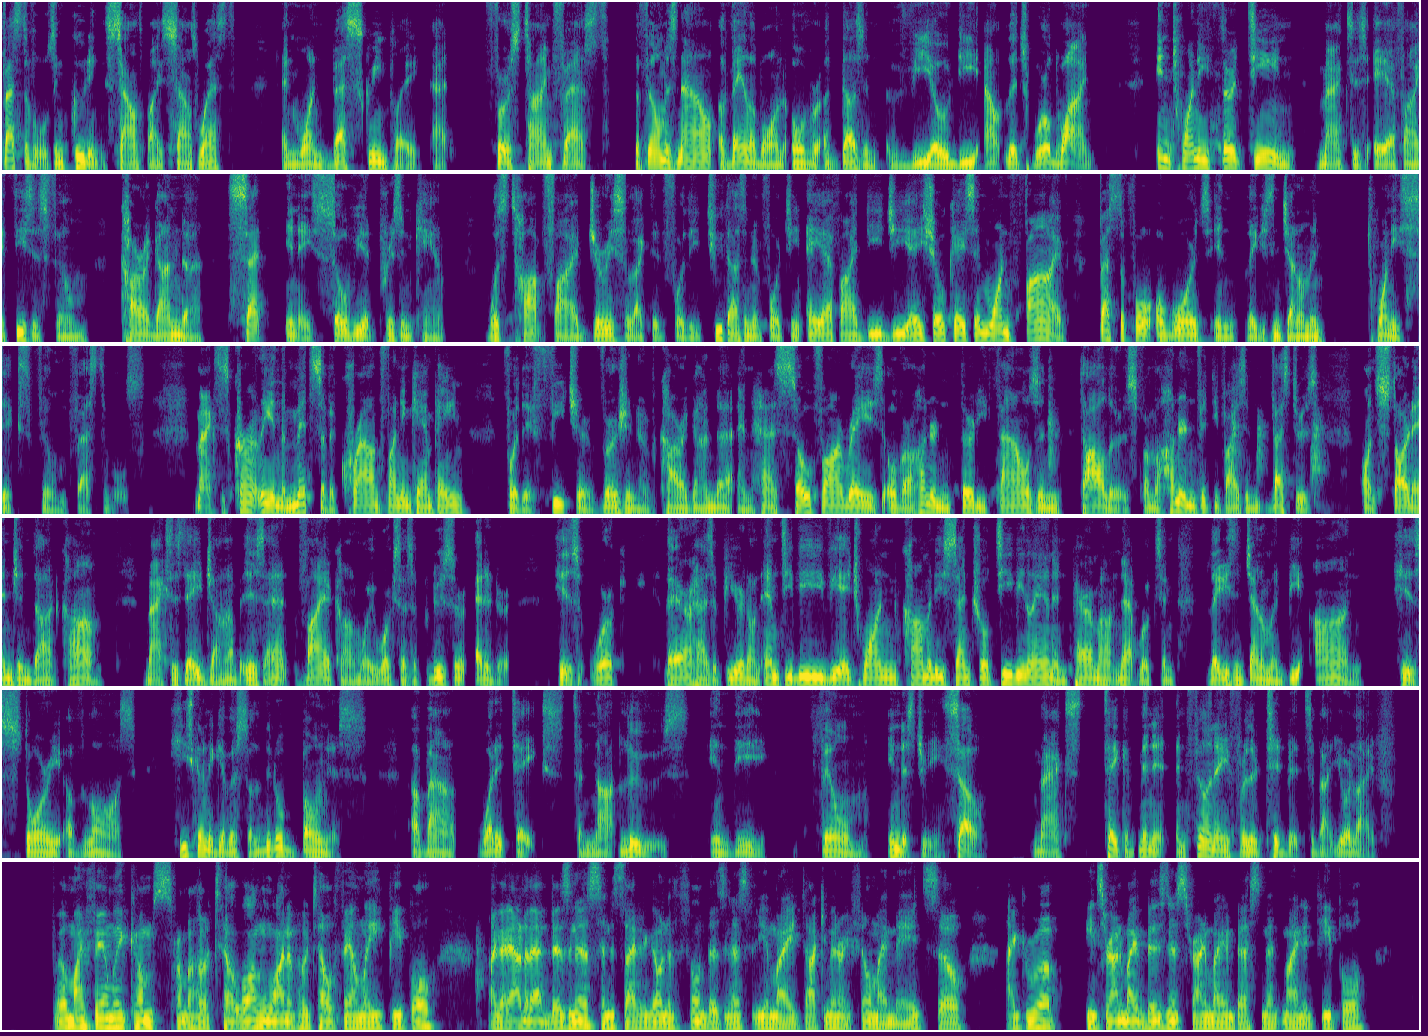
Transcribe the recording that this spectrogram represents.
festivals including South by Southwest and won Best Screenplay at First Time Fest. The film is now available on over a dozen VOD outlets worldwide. In 2013, Max's AFI thesis film, Karaganda, set in a Soviet prison camp, was top five jury selected for the 2014 AFI DGA showcase and won five festival awards in, ladies and gentlemen, 26 film festivals. Max is currently in the midst of a crowdfunding campaign for the feature version of Karaganda and has so far raised over $130,000 from 155 investors on startengine.com. Max's day job is at Viacom, where he works as a producer editor. His work there has appeared on MTV, VH1, Comedy Central, TV Land, and Paramount Networks. And ladies and gentlemen, beyond his story of loss, he's going to give us a little bonus about what it takes to not lose in the film industry. So, Max, take a minute and fill in any further tidbits about your life. Well, my family comes from a hotel, long line of hotel family people. I got out of that business and decided to go into the film business via my documentary film I made. So I grew up being surrounded by business, surrounded by investment minded people.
